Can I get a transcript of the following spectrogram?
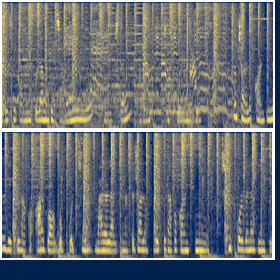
অবশ্যই কমেন্ট করে আমাকে জানিয়ে দিও নেক্সট টাইম আমি ঠিক করে নেব। তো চলো কন্টিনিউ দেখতে থাকো, আর বক বক করছি না, ভালো লাগছে না। তো চলো দেখতে থাকো কন্টিনিউ স্কিপ করবে না কিন্তু।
